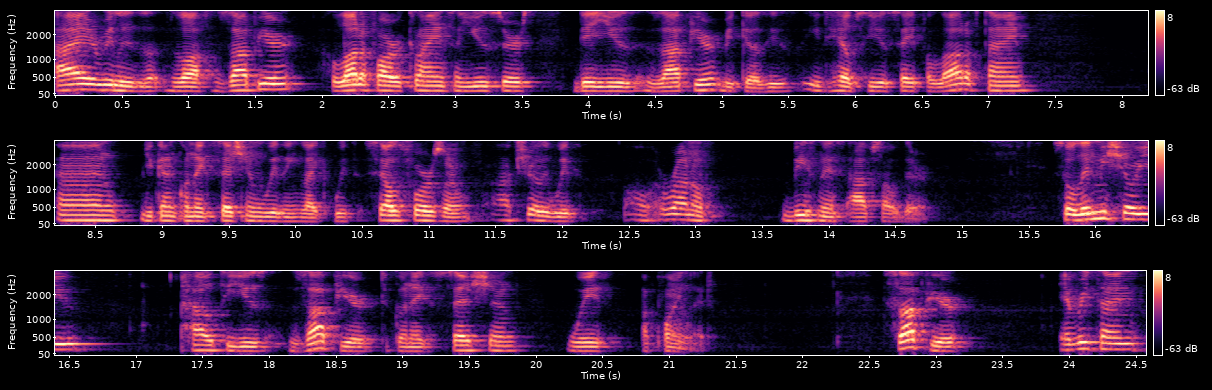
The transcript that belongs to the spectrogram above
I really love Zapier. A lot of our clients and users, they use Zapier because it helps you save a lot of time and you can connect Sezion within like with Salesforce or actually with a run of business apps out there. So let me show you how to use Zapier to connect Sezion with Appointlet. Zapier every time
